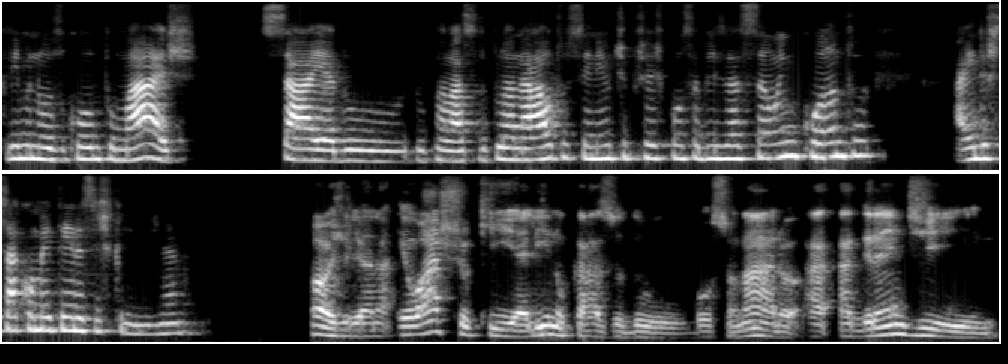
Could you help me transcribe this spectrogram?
criminoso quanto mais saia do, do Palácio do Planalto sem nenhum tipo de responsabilização enquanto ainda está cometendo esses crimes, né? Ó, oh, Juliana, eu acho que ali no caso do Bolsonaro, a, a grande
